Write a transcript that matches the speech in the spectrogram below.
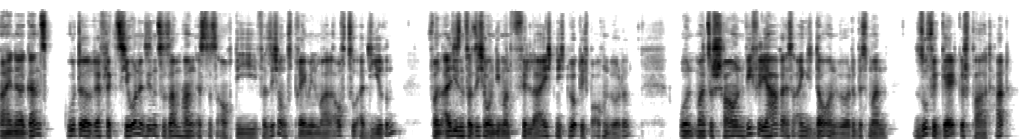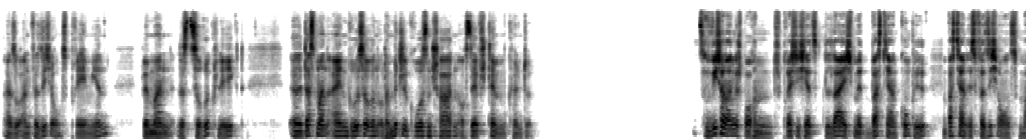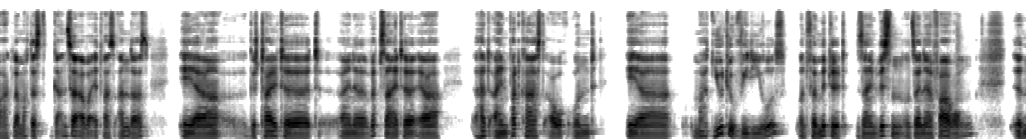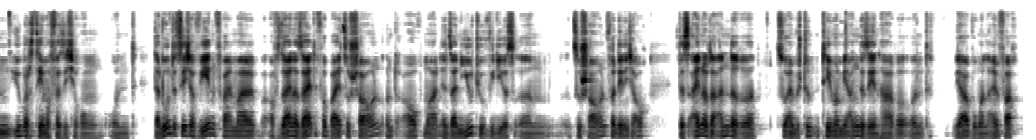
Eine ganz gute Reflexion in diesem Zusammenhang ist es auch, die Versicherungsprämien mal aufzuaddieren von all diesen Versicherungen, die man vielleicht nicht wirklich brauchen würde und mal zu schauen, wie viele Jahre es eigentlich dauern würde, bis man so viel Geld gespart hat, also an Versicherungsprämien, wenn man das zurücklegt, äh, dass man einen größeren oder mittelgroßen Schaden auch selbst stemmen könnte. So wie schon angesprochen, spreche ich jetzt gleich mit Bastian Kunkel. Bastian ist Versicherungsmakler, macht das Ganze aber etwas anders. Er gestaltet eine Webseite, er hat einen Podcast auch und er macht YouTube-Videos und vermittelt sein Wissen und seine Erfahrungen ähm, über das Thema Versicherung. Und da lohnt es sich auf jeden Fall mal auf seiner Seite vorbeizuschauen und auch mal in seine YouTube-Videos ähm, zu schauen, von denen ich auch das ein oder andere zu einem bestimmten Thema mir angesehen habe und ja, wo man einfach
